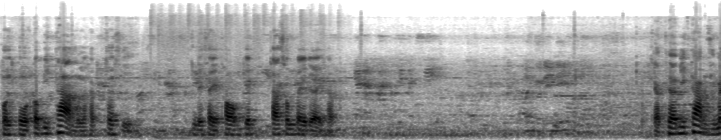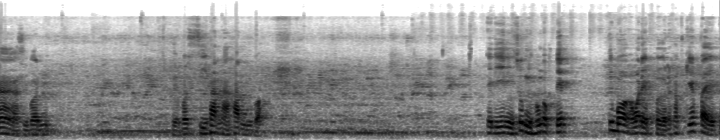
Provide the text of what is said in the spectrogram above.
ผลหัวก็บิ๊กท่ามหมดแล้วครับทั้งสี่ได้ใส่ทองเก็บสะสมไปเลยครับกับเธอบิ๊กท่ามสิมากอะสิบนหรือว่าสี่พันห้าพันดีกว่าไอ้ดีหนี่งซุ่มนี่งผมกับติดที่บอกกับว่าได้เปิดนะครับ เก็บไปไป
